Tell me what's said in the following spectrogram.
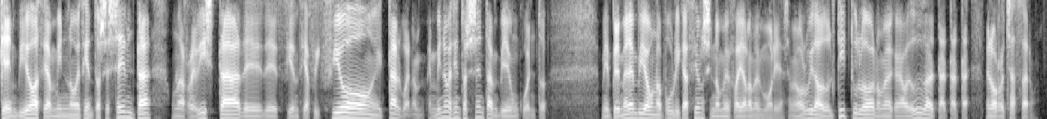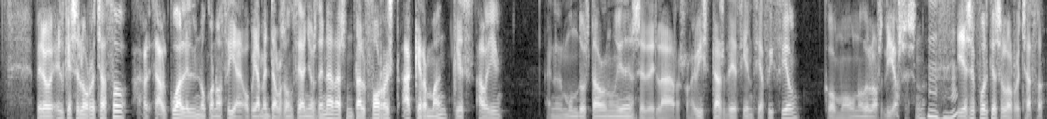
que envió hacia 1960 una revista de, de ciencia ficción y tal. Bueno, en 1960 envié un cuento. Mi primer envío a una publicación, si no me falla la memoria. Se me ha olvidado el título, no me acaba de duda, ta, ta, ta. Me lo rechazaron. Pero el que se lo rechazó, al cual él no conocía, obviamente a los 11 años de nada, es un tal Forrest Ackerman, que es alguien en el mundo estadounidense de las revistas de ciencia ficción como uno de los dioses, ¿no? Y ese fue el que se lo rechazó.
